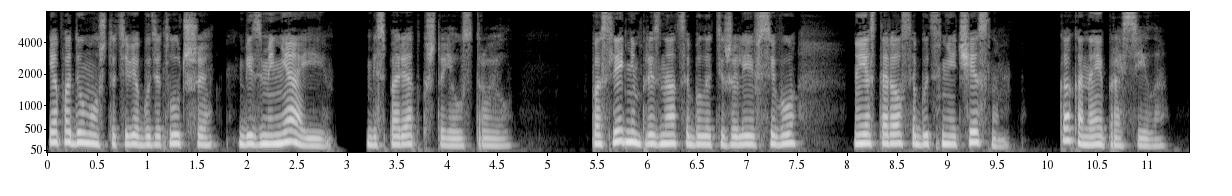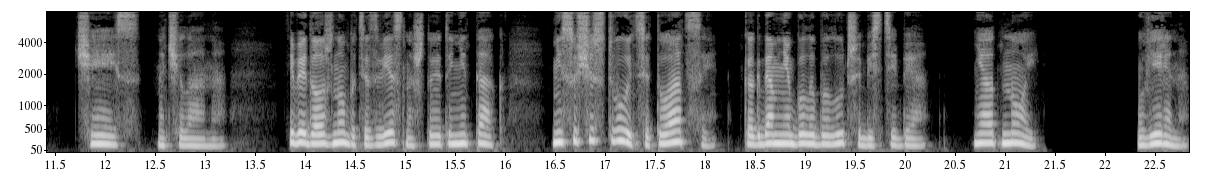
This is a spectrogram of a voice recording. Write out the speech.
Я подумал, что тебе будет лучше без меня и беспорядка, что я устроил. Последним признаться было тяжелее всего, но я старался быть с ней честным, как она и просила. «Чейз», — начала она, — «тебе должно быть известно, что это не так. Не существует ситуации, когда мне было бы лучше без тебя. Ни одной». Уверена.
